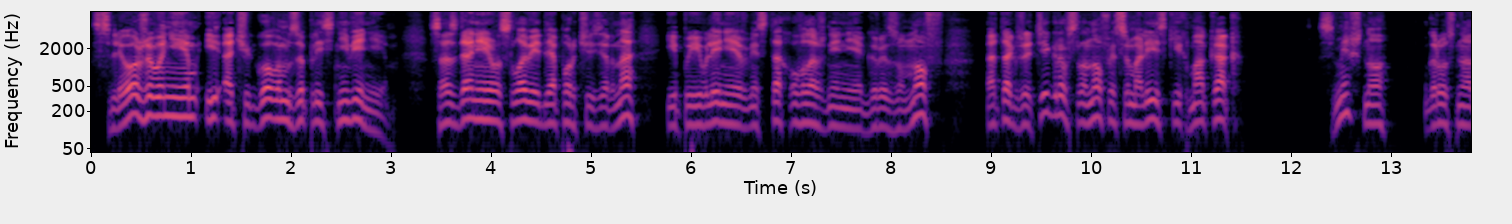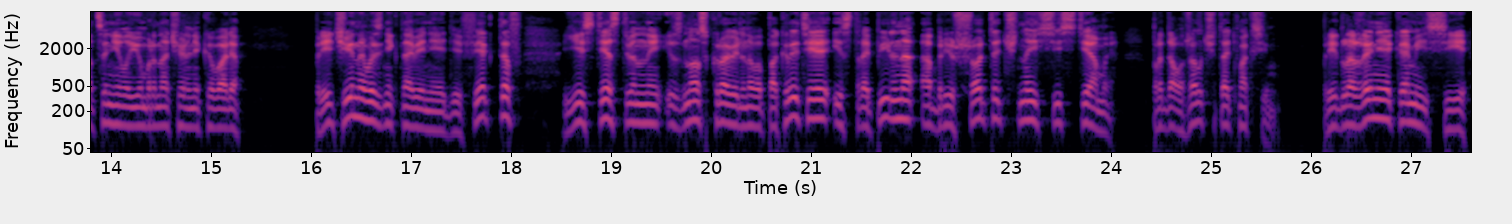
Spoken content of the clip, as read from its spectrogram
«слеживанием и очаговым заплесневением», создание условий для порчи зерна и появление в местах увлажнения грызунов, а также тигров, слонов и сомалийских макак. «Смешно», — грустно оценила юмор начальника Валя. «Причины возникновения дефектов — естественный износ кровельного покрытия и стропильно-обрешеточной системы, продолжал читать Максим. Предложение комиссии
